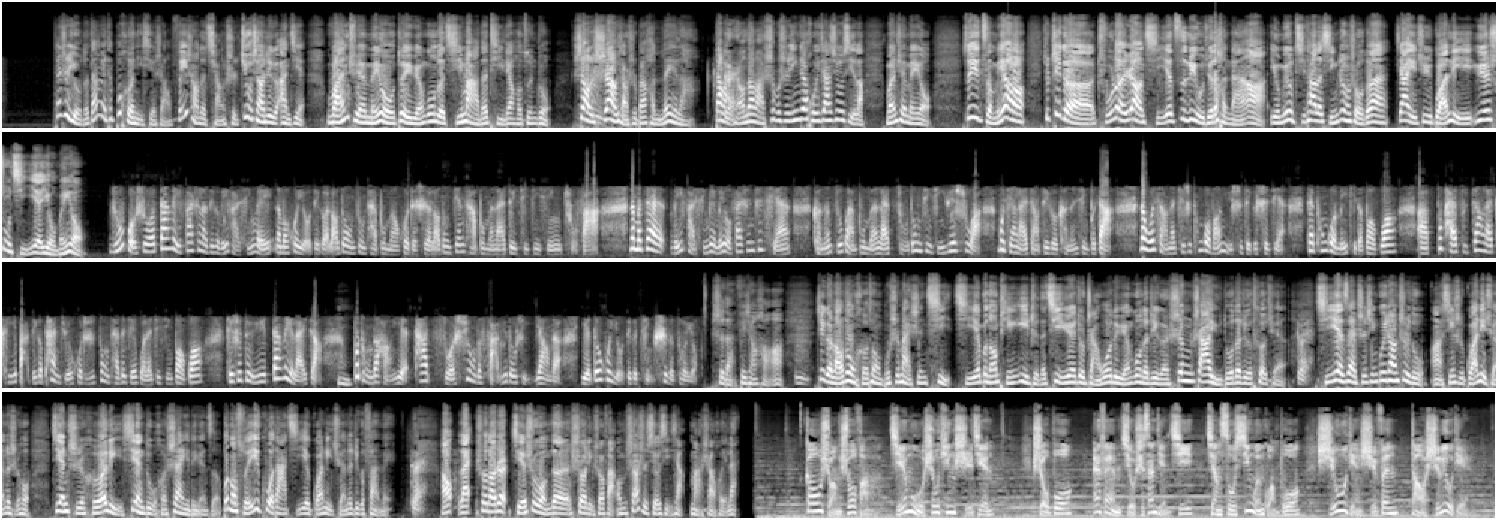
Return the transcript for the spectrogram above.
但是有的单位他不和你协商，非常的强势，就像这个案件，完全没有对员工的起码的体谅和尊重。上了十二个小时班，很累了。大晚上的了，是不是应该回家休息了？完全没有。所以怎么样？就这个，除了让企业自律，我觉得很难啊。有没有其他的行政手段加以去管理约束企业？有没有？如果说单位发生了这个违法行为，那么会有这个劳动仲裁部门或者是劳动监察部门来对其进行处罚。那么在违法行为没有发生之前，可能主管部门来主动进行约束啊。目前来讲，这个可能性不大。那我想呢，其实通过王女士这个事件，再通过媒体的曝光啊，不排除将来可以把这个判决或者是仲裁的结果来进行曝光。其实对于单位来讲，嗯，不同的行业它所适用的法律都是一样的，也都会有这个警示的作用。是的，非常好啊。嗯，这个劳动。合同不是卖身契，企业不能凭一纸的契约就掌握对员工的这个生杀予夺的这个特权。对，企业在执行规章制度啊，行使管理权的时候，坚持合理、限度和善意的原则，不能随意扩大企业管理权的这个范围。对，好，来说到这儿，结束我们的说理说法，我们稍事休息一下，马上回来。高爽说法节目收听时间，首播 FM 九十三点七，江苏新闻广播，十五点十分到十六点。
